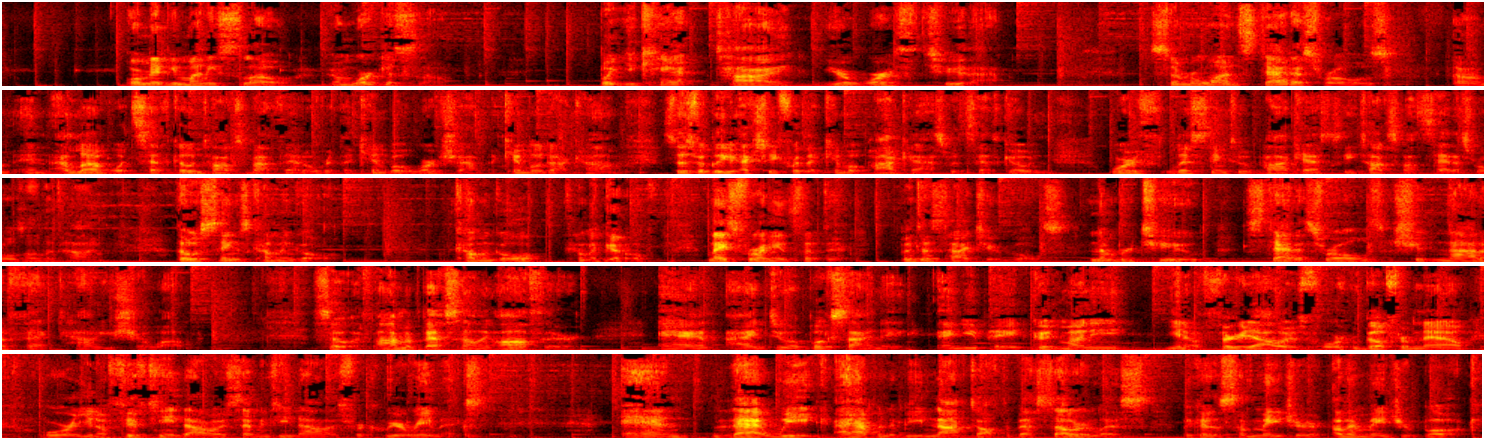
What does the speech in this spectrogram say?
Or maybe money's slow and work is slow. But you can't tie your worth to that. So number one, status roles. Um, and I love what Seth Godin talks about that over at the Akimbo workshop at akimbo.com. Specifically, actually, for the Akimbo podcast with Seth Godin. Worth listening to a podcast because he talks about status roles all the time. Those things come and go. Come and go, come and go. Nice Freudian slip there, but just tied to your goals. Number two, status roles should not affect how you show up. So if I'm a best selling author and I do a book signing and you paid good money you know, $30 for Build From Now or, you know, $15, $17 for Career Remix. And that week, I happen to be knocked off the bestseller list because some major, other major book.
